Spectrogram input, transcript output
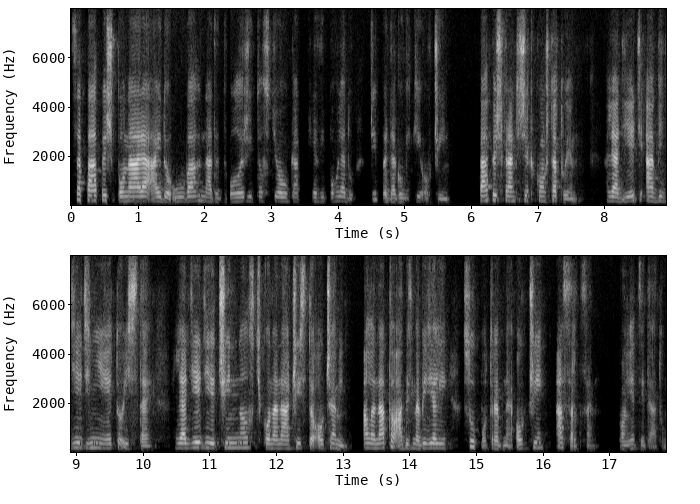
sa pápež ponára aj do úvah nad dôležitosťou katechezy pohľadu či pedagogiky očí. Pápež František konštatuje, hľadieť a vidieť nie je to isté. Hľadieť je činnosť konaná čisto očami, ale na to, aby sme videli, sú potrebné oči a srdce. Koniec citátu.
